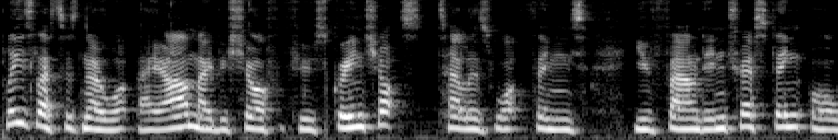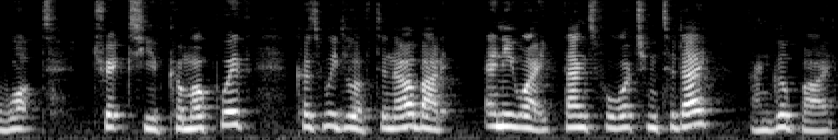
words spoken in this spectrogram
please let us know what they are. Maybe show off a few screenshots, tell us what things you've found interesting or what tricks you've come up with, because we'd love to know about it. Anyway, thanks for watching today and goodbye.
